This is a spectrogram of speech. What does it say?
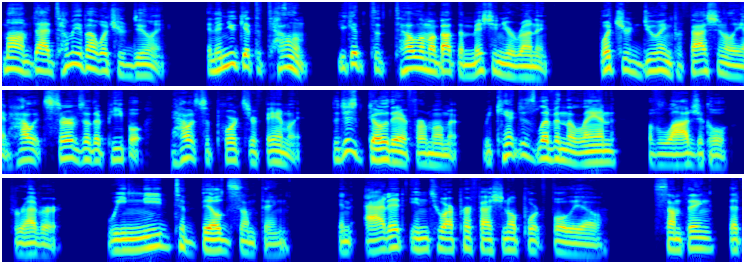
Mom, dad, tell me about what you're doing. And then you get to tell them. You get to tell them about the mission you're running, what you're doing professionally, and how it serves other people, and how it supports your family. So just go there for a moment. We can't just live in the land of logical forever. We need to build something and add it into our professional portfolio, something that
